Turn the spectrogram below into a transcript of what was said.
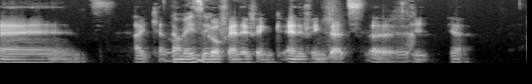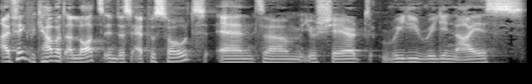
and I cannot Amazing. think of anything anything that's uh, yeah. I think we covered a lot in this episode, and um, you shared really, really nice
